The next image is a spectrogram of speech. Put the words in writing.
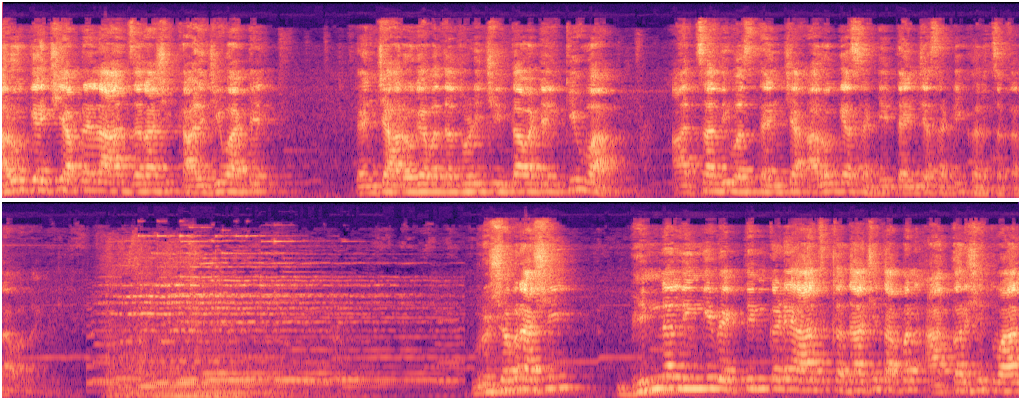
आरोग्याची आपल्याला आज जराशी काळजी वाटेल. त्यांच्या आरोग्याबद्दल थोडी चिंता वाटेल किंवा आजचा दिवस त्यांच्या आरोग्यासाठी त्यांच्यासाठी खर्च करावा लागेल. वृषभ राशी भिन्न लिंगी व्यक्तींकडे आज कदाचित आपण आकर्षित व्हाल.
